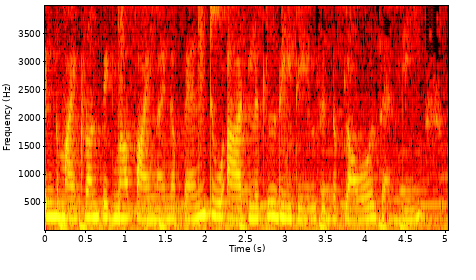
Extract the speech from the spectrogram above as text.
Using the Micron Pigma fine liner pen to add little details in the flowers and leaves.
